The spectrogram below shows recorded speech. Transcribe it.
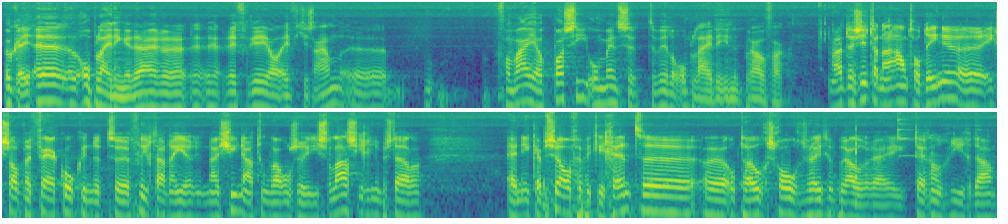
Oké, okay, uh, opleidingen, daar uh, refereer je al eventjes aan. van waar jouw passie om mensen te willen opleiden in het brouwvak? Nou, er zitten een aantal dingen. Uh, ik zat met Verkok in het uh, vliegtuig naar, naar, China toen we onze installatie gingen bestellen. En ik heb zelf heb ik in Gent uh, op de hogeschool gezeten, brouwerij technologie gedaan.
